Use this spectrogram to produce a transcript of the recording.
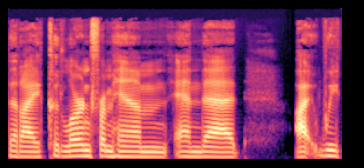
that I could learn from him and that I we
